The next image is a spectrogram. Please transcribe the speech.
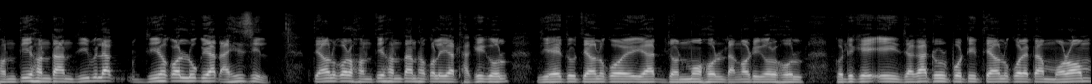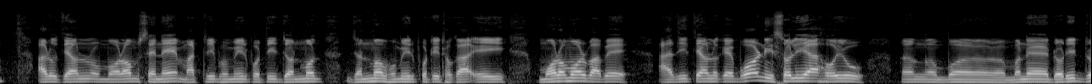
সন্তি সন্তান যিবিলাক যিসকল লোক ইয়াত আহিছিল তেওঁলোকৰ সন্তি সন্তানসকলে ইয়াত থাকি গ'ল যিহেতু তেওঁলোকৰ ইয়াত জন্ম হ'ল ডাঙৰ দীঘল হ'ল। গতিকে এই জেগাটোৰ প্ৰতি তেওঁলোকৰ এটা মৰম আৰু তেওঁলোক মৰম চেনেহ মাতৃভূমিৰ প্ৰতি জন্ম জন্মভূমিৰ প্ৰতি থকা এই মৰমৰ বাবে আজি তেওঁলোকে বৰ নিচলীয়া হৈও মানে দৰিদ্ৰ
